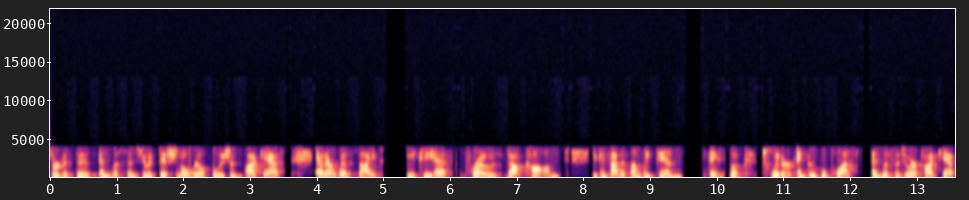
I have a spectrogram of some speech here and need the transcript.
services, and listen to additional Real Solutions podcasts at our website, epspros.com. You can find us on LinkedIn, Facebook, Twitter, and Google Plus and listen to our podcast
